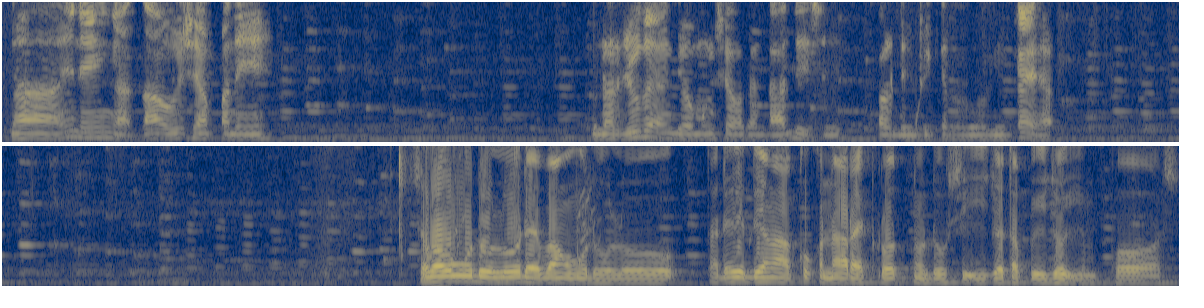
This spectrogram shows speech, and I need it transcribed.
Nah, ini nggak tahu siapa nih. Benar juga yang diomong si orang tadi sih. Kalau dipikir logika ya. coba ungu dulu deh bang ungu dulu tadi dia ngaku kena rekrut nuduh si Ijo tapi Ijo impos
